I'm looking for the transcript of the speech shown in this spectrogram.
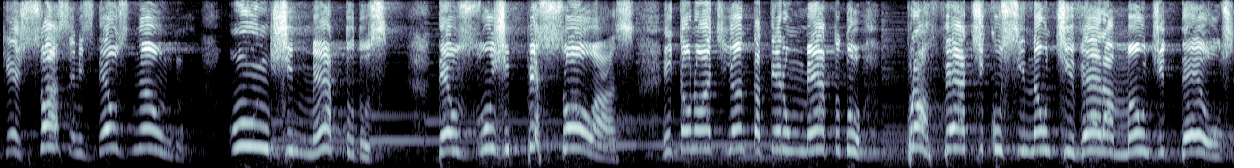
Porque Sócenes, Deus não unge métodos, Deus unge pessoas. Então não adianta ter um método profético se não tiver a mão de Deus.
